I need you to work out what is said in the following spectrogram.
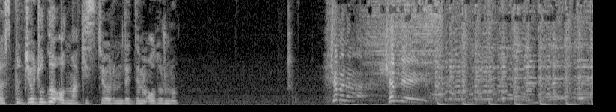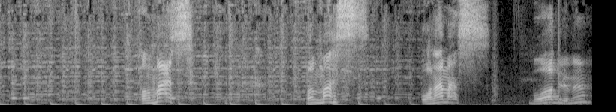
orospu çocuğu olmak istiyorum dedim olur mu? Olmaz. Olmaz. Olamaz. Boğa ödülü mü?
